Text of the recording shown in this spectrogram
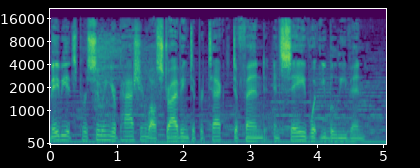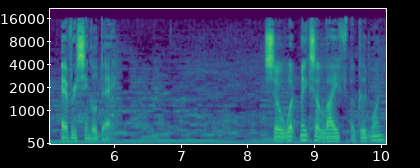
Maybe it's pursuing your passion while striving to protect, defend, and save what you believe in every single day. So, what makes a life a good one?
